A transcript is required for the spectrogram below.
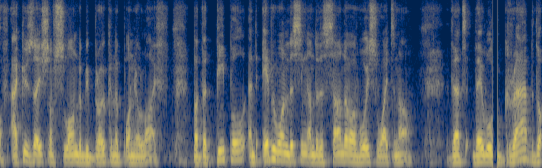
of accusation of slander be broken upon your life, but that people and everyone listening under the sound of our voice right now, that they will grab the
